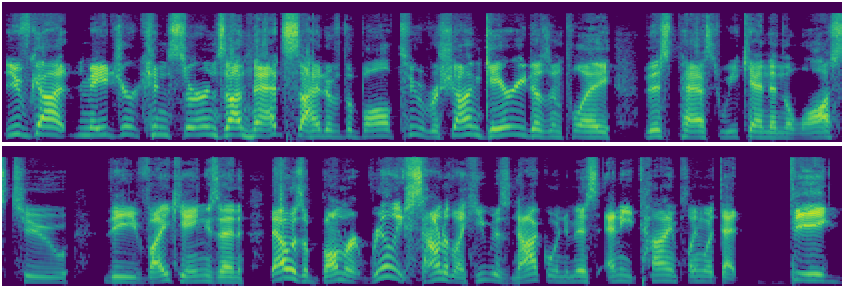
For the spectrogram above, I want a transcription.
you've got major concerns on that side of the ball too. Rashan Gary doesn't play this past weekend in the loss to the Vikings, and that was a bummer. It really sounded like he was not going to miss any time playing with that big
